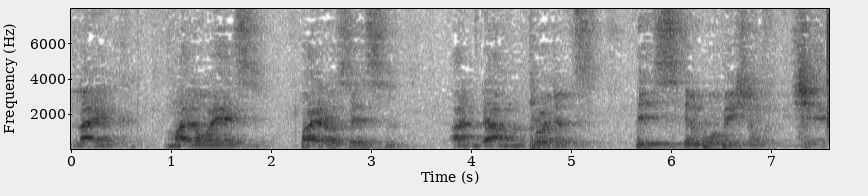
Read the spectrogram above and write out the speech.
like malwares, viruses, and um, trojans. This information will be shared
